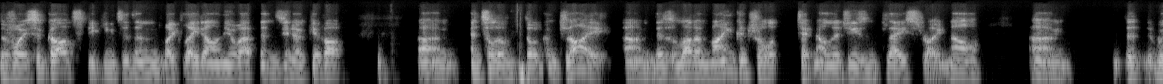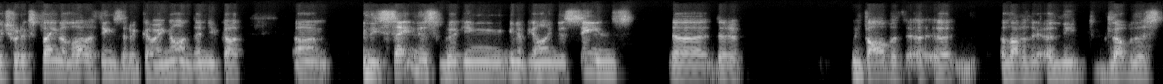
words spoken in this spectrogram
the voice of God speaking to them, like lay down your weapons, you know, give up um, and so they'll, they'll comply. Um, there's a lot of mind control technologies in place right now, um, that, which would explain a lot of things that are going on. Then you've got um, these Satanists working, you know, behind the scenes uh, that are involved with uh, uh, a lot of the elite globalist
